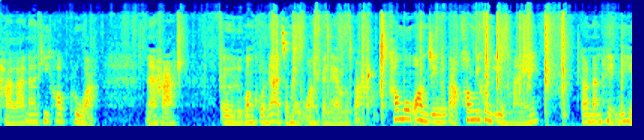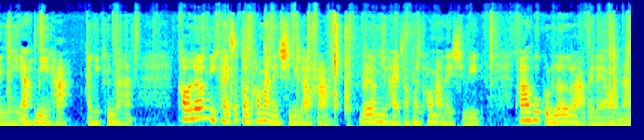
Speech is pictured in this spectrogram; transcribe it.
ภาระหน้าที่ครอบครัวนะคะเออหรือบางคนเนี่ยอาจจะ move on ไปแล้วหรือเปล่าเขา move on จริงหรือเปล่าเขามีคนอื่นไหมตอนนั้นเห็นไม่เห็นมีอะมีค่ะ อันนี้ขึ้นมาเขาเริ่มมีใครสักคนเข้ามาในชีวิตแล้วค่ะ เริ่มมีใครสักคนเข้ามาในชีวิต ถ้าผู้คุณเลิกลาไปแล้วอะนะ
